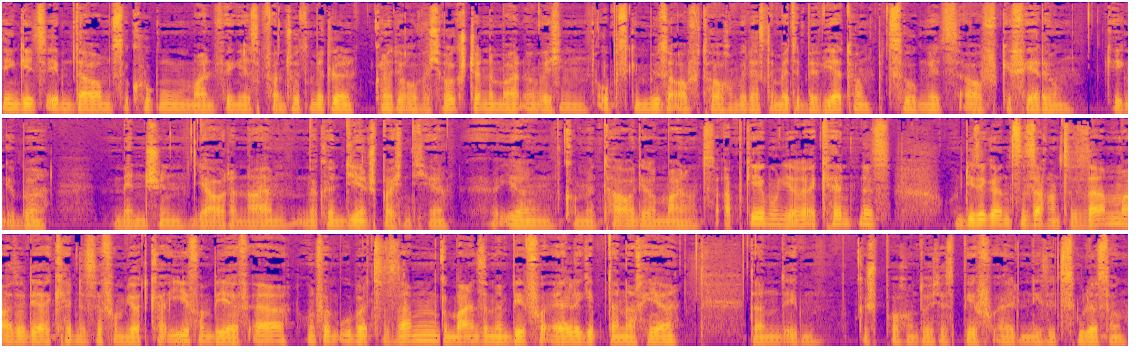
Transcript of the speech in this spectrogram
Denen geht es eben darum zu gucken, meinetwegen jetzt Pflanzenschutzmittel, können auch irgendwelche Rückstände mal in irgendwelchen Obst, Gemüse auftauchen, wie das damit in Bewertung bezogen jetzt auf Gefährdung gegenüber Menschen, ja oder nein. Und da können die entsprechend hier ihren Kommentar und ihre Meinung abgeben und ihre Erkenntnis. Und diese ganzen Sachen zusammen, also die Erkenntnisse vom JKI, vom BFR und vom UBA zusammen, gemeinsam im BVL, ergibt dann nachher dann eben gesprochen durch das BVL diese Zulassung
